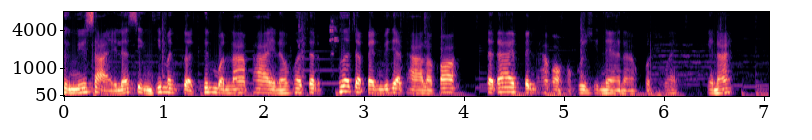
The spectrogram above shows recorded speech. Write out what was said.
ถึงนิสัยและสิ่งที่มันเกิดขึ้นบนหน้าไพ่นะเพื่อจะเพื่อจะเป็นวิทยาทานแล้วก็จะได้เป็นทางออกของคุณชินในอนาคตด้วยเห็นนะอะ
